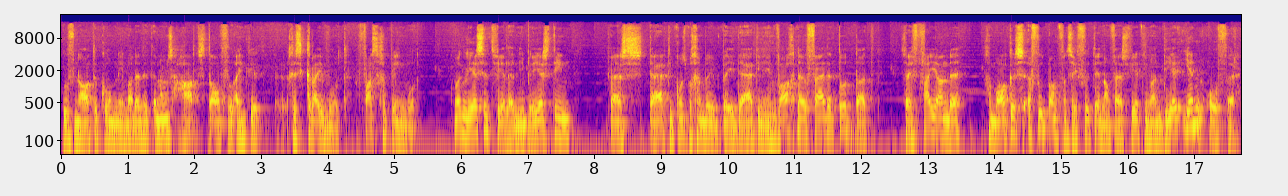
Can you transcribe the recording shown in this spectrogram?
hoef na te kom nie, maar dat dit in ons hartstafel eintlik geskryf word, vasgepen word. Kom ek lees dit vir julle in Hebreërs 10 vers 13. Kom ons begin by by 13 en wag nou verder tot dat sy vyande gemaak is 'n voetbank van sy voete en dan vers 14 want deur een offer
